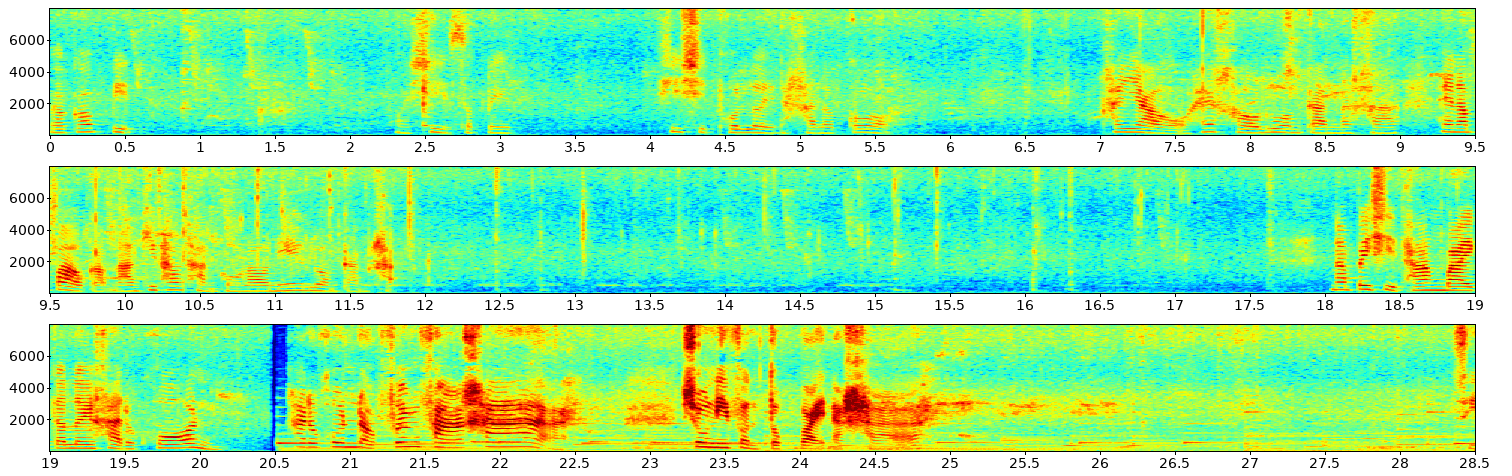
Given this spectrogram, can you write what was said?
แล้วก็ปิดหัวฉีดสเปรย์ที่ฉีดพ่นเลยนะคะ แล้วก็เขย่าให้เขารวมกันนะคะ ให้น้ำเปล่ากับน้ำที่เท่าฐานของเรานี่รวมกันค่ะนนำไปฉีดทางใบกันเลยค่ะทุกคน ค่ะทุกคนดอกเฟื่องฟ้าค่ะ ช่วงนี้ฝนตกบ่อยนะคะ สี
